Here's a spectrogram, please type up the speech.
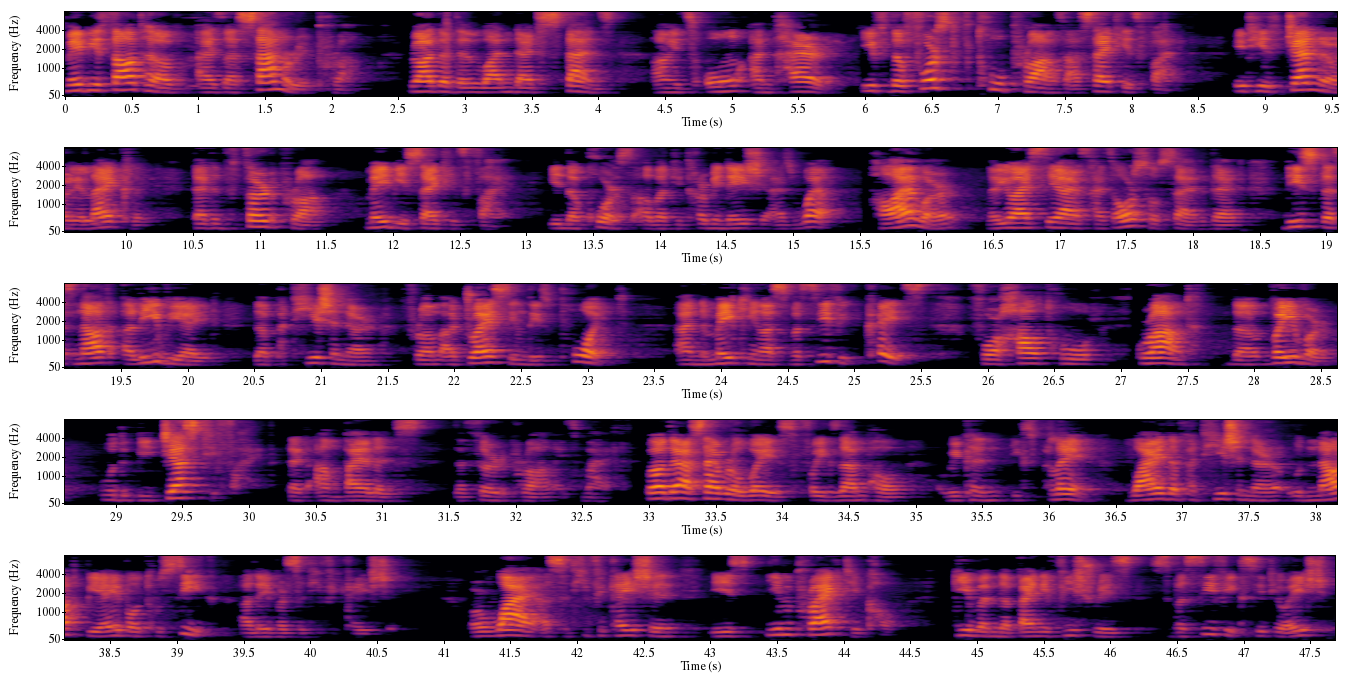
may be thought of as a summary prong rather than one that stands on its own entirely. If the first two prongs are satisfied, it is generally likely that the third prong may be satisfied in the course of a determination as well. However, the USCIS has also said that this does not alleviate the petitioner from addressing this point and making a specific case for how to grant the waiver would be justified that on balance the third prong is met. Well, there are several ways. For example, we can explain why the petitioner would not be able to seek a labor certification, or why a certification is impractical given the beneficiary's specific situation.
